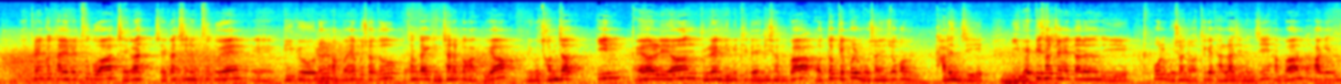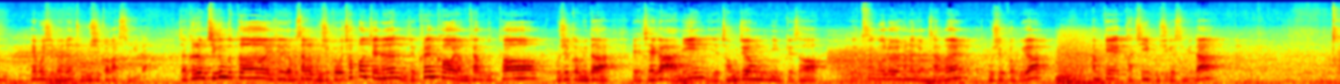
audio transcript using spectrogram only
네, 크랭커 타입의 투구와 제가 제가 치는 투구의 예, 비교를 한번 해보셔도 상당히 괜찮을 것 같고요. 그리고 전작인 에얼리언 블랙 리미티드 에디션과 어떻게 볼 모션이 조금 다른지 이 웹피 설정에 따른 이 볼 모션이 어떻게 달라지는지 한번 확인해 보시면 좋으실 것 같습니다. 자, 그럼 지금부터 이제 영상을 보실 거고 첫 번째는 이제 크랭커 영상부터 보실 겁니다. 예, 제가 아닌 정재홍님께서 투구를 하는 영상을 보실 거고요. 함께 같이 보시겠습니다.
